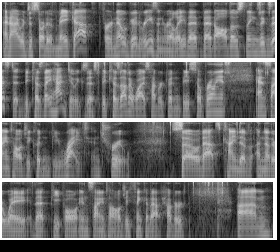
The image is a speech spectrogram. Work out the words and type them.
And I would just sort of make up for no good reason, really, that, that all those things existed because they had to exist, because otherwise Hubbard couldn't be so brilliant and Scientology couldn't be right and true. So that's kind of another way that people in Scientology think about Hubbard. Um,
